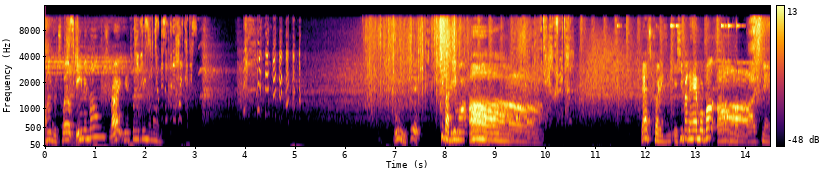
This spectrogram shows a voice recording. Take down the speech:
One of the 12 demon moons, right? You're 12 demon moons. Ooh, shit. She about to get more. Oh! That's crazy. Is she about to have more balls? Oh, shit.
